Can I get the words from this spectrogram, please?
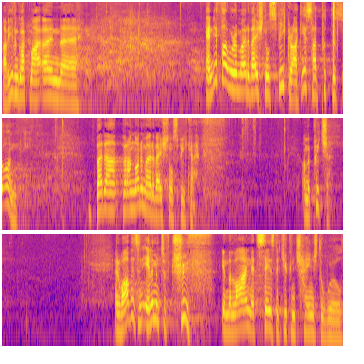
I've even got my own. Uh... And if I were a motivational speaker, I guess I'd put this on. But, uh, but I'm not a motivational speaker. I'm a preacher. And while there's an element of truth in the line that says that you can change the world,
